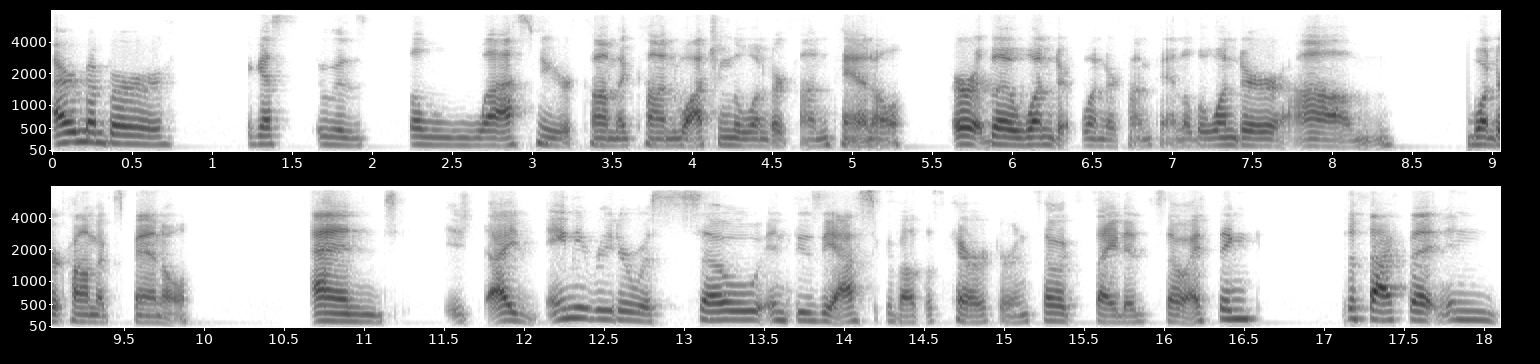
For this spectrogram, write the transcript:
I remember, I guess it was the last New York Comic Con watching the WonderCon panel or the Wonder WonderCon panel, the Wonder um, Wonder Comics panel, and I Amy Reeder was so enthusiastic about this character and so excited. So I think the fact that in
